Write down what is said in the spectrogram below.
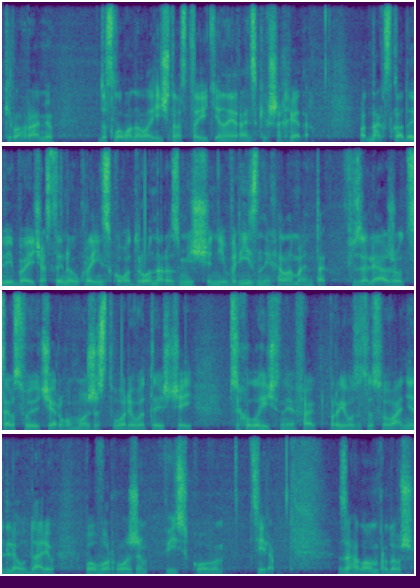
кілограмів. До слова, аналогічно стоїть і на іранських шахедах. Однак складові боєчастини українського дрона розміщені в різних елементах фюзеляжу. Це в свою чергу може створювати ще й психологічний ефект при його застосуванні для ударів по ворожим військовим цілям. Загалом, впродовж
